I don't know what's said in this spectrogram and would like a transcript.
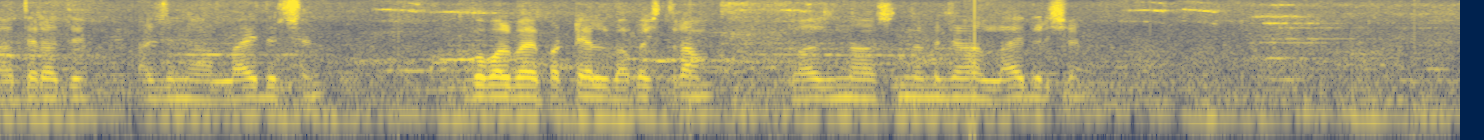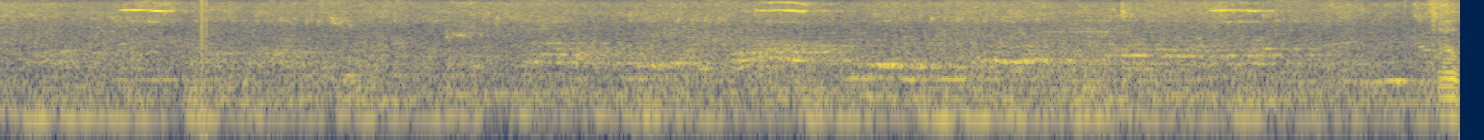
રાધે રાધે. આજના લાય દર્શન. ગોપાલભાઈ પટેલ બાબા તો આજના સુંદર મજાના લાય દર્શન. તો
